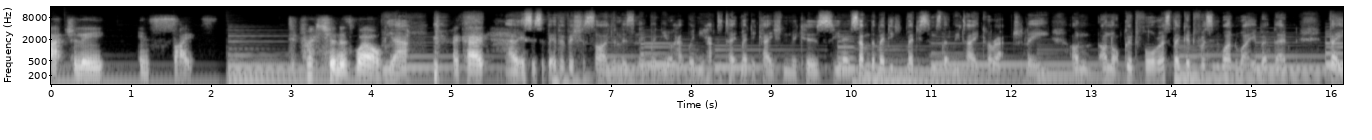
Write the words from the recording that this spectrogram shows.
actually incites depression as well. Yeah. Okay. No, it's, it's a bit of a vicious cycle, isn't it? When you ha- when you have to take medication because you know some of the medi- medicines that we take are actually on are not good for us. They're good for us in one way, but then they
